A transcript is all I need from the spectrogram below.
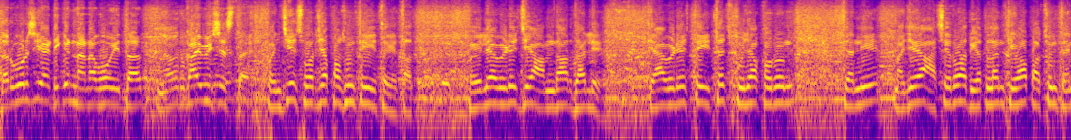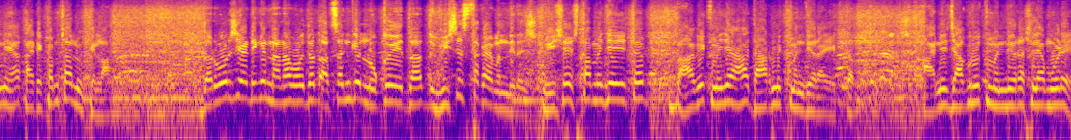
दरवर्षी या ठिकाणी नानाभाऊ येतात. काय विशेषता आहे? पंचवीस वर्षापासून ते इथं येतात. पहिल्या वेळेस जे आमदार झाले त्यावेळेस ते इथंच पूजा करून त्यांनी म्हणजे आशीर्वाद घेतला आणि तेव्हापासून त्यांनी हा कार्यक्रम चालू केला. दरवर्षी या ठिकाणी नानाभाऊ येतात. असंख्य लोक येतात. विशेषता काय मंदिराची? विशेषतः म्हणजे इथं भाविक म्हणजे हा धार्मिक मंदिर आहे एकदम. आणि जागृत मंदिर असल्यामुळे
